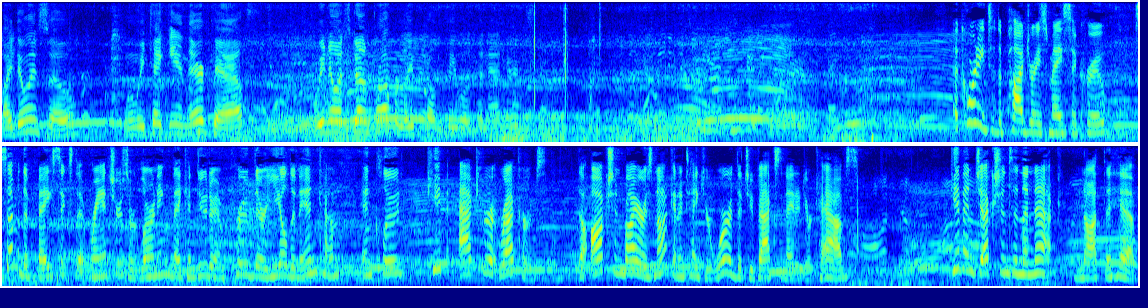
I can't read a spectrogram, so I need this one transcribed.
by doing so, when we take in their calves, we know it's done properly because the people have been out here According to the Padres Mesa crew, some of the basics that ranchers are learning they can do to improve their yield and income include keep accurate records. The auction buyer is not going to take your word that you vaccinated your calves. Give injections in the neck, not the hip.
